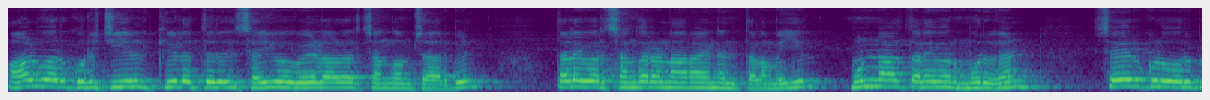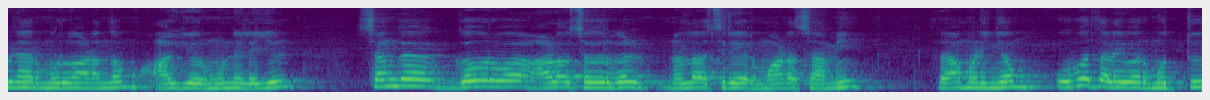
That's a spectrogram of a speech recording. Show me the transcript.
ஆழ்வார்குறிச்சியில் கீழத்திரு சைவ வேளாளர் சங்கம் சார்பில் தலைவர் சங்கரநாராயணன் தலைமையில் முன்னாள் தலைவர் முருகன் செயற்குழு உறுப்பினர் முருகானந்தம் ஆகியோர் முன்னிலையில் சங்க கௌரவ ஆலோசகர்கள் நல்லாசிரியர் மாடசாமி ராமலிங்கம் உப தலைவர் முத்து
